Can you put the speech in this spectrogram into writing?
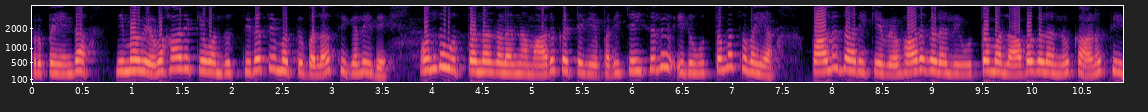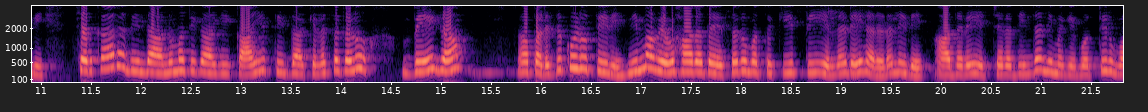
ಕೃಪೆಯಿಂದ ನಿಮ್ಮ ವ್ಯವಹಾರಕ್ಕೆ ಒಂದು ಸ್ಥಿರತೆ ಮತ್ತು ಬಲ ಸಿಗಲಿದೆ. ಒಂದು ಉತ್ಪನ್ನಗಳನ್ನು ಮಾರುಕಟ್ಟೆಗೆ ಪರಿಚಯಿಸಲು ಇದು ಉತ್ತಮ ಸಮಯ. ಪಾಲುದಾರಿಕೆ ವ್ಯವಹಾರಗಳಲ್ಲಿ ಉತ್ತಮ ಲಾಭಗಳನ್ನು ಕಾಣುತ್ತೀರಿ. ಸರ್ಕಾರದಿಂದ ಅನುಮತಿಗಾಗಿ ಕಾಯುತ್ತಿದ್ದ ಕೆಲಸಗಳು ಬೇಗ ಪಡೆದುಕೊಳ್ಳುತ್ತೀರಿ. ನಿಮ್ಮ ವ್ಯವಹಾರದ ಹೆಸರು ಮತ್ತು ಕೀರ್ತಿ ಎಲ್ಲೆಡೆ ಹರಡಲಿದೆ. ಆದರೆ ಎಚ್ಚರದಿಂದ ನಿಮಗೆ ಗೊತ್ತಿರುವ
